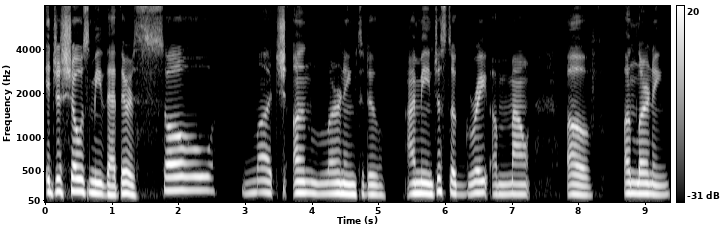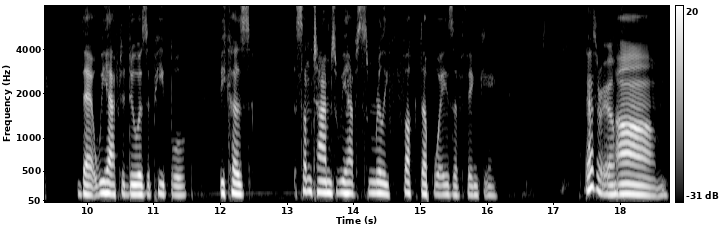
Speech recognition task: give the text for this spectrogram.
it just shows me that there is so much unlearning to do. I mean, just a great amount of unlearning that we have to do as a people because sometimes we have some really fucked up ways of thinking. That's real. Um,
